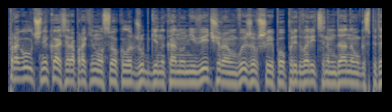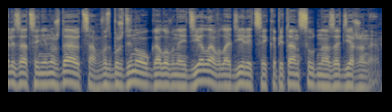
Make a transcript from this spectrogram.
Прогулочный катер опрокинулся около Джубги накануне вечером. Выжившие, по предварительным данным, в госпитализации не нуждаются. Возбуждено уголовное дело. Владелец и капитан судна задержаны.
